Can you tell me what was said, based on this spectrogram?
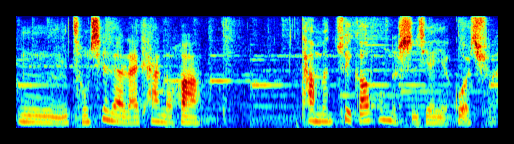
嗯，从现在来看的话，他们最高峰的时间也过去了，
